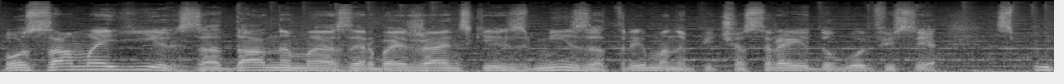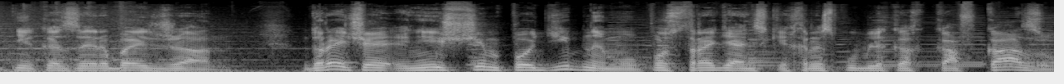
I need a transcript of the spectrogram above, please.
Бо саме їх, за даними азербайджанських змі, затримано під час рейду в офісі Спутник Азербайджан. До речі, ні з чим подібним у пострадянських республіках Кавказу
